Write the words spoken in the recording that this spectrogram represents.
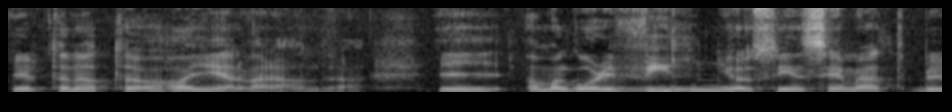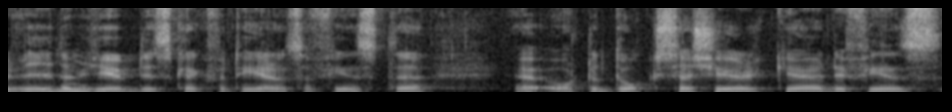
utan att ha ihjäl varandra. I, om man går i Vilnius inser man att bredvid de judiska kvarteren så finns det eh, ortodoxa kyrkor, det finns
